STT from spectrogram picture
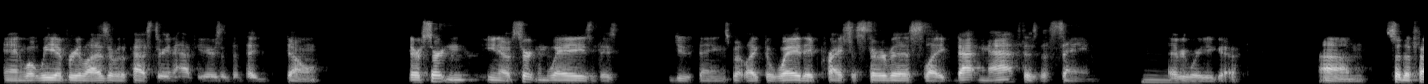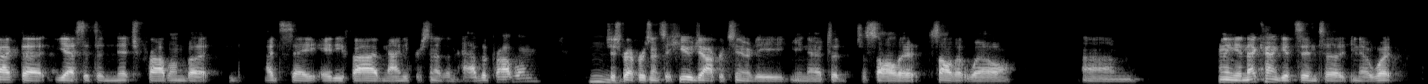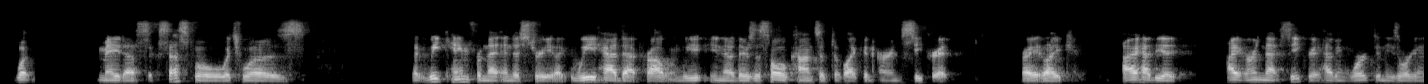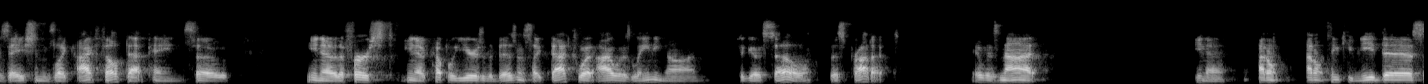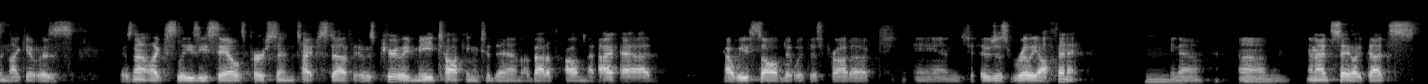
And what we have realized over the past three and a half years is that they don't there are certain you know certain ways that they do things but like the way they price a service like that math is the same mm. everywhere you go um, so the fact that yes it's a niche problem but i'd say 85 90% of them have the problem mm. just represents a huge opportunity you know to to solve it solve it well. Um, and again that kind of gets into you know what what made us successful which was like we came from that industry like we had that problem. We you know there's this whole concept of like an earned secret right? Like i had the i earned that secret having worked in these organizations like i felt that pain so you know the first you know couple of years of the business like that's what i was leaning on to go sell this product it was not you know i don't i don't think you need this and like it was it was not like sleazy salesperson type stuff. It was purely me talking to them about a problem that I had, how we've solved it with this product, and it was just really authentic, mm. you know. Um, and I'd say like that's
